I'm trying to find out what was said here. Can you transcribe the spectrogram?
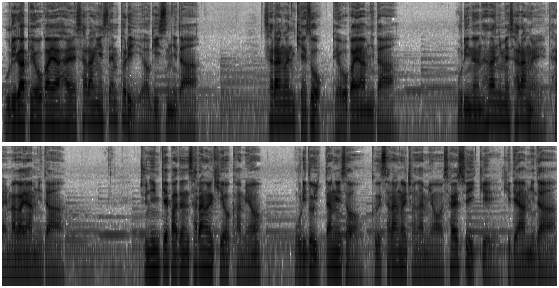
우리가 배워가야 할 사랑의 샘플이 여기 있습니다. 사랑은 계속 배워가야 합니다. 우리는 하나님의 사랑을 닮아가야 합니다. 주님께 받은 사랑을 기억하며 우리도 이 땅에서 그 사랑을 전하며 살 수 있길 기대합니다.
